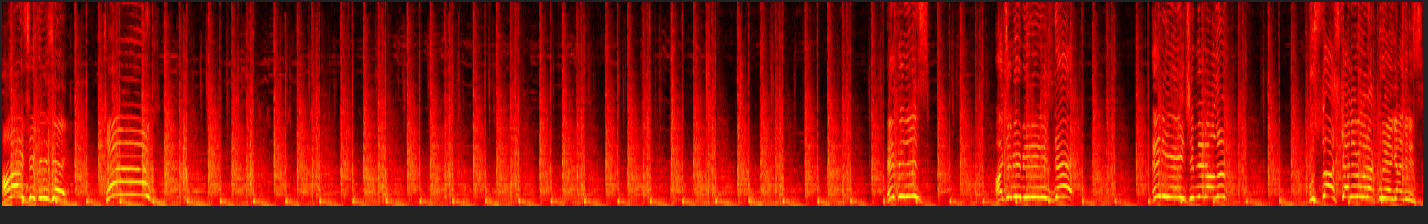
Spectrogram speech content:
Alay çekilecek! Çek! Hepiniz acemi birinizde en iyi eğitimleri alıp usta askerler olarak buraya geldiniz.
